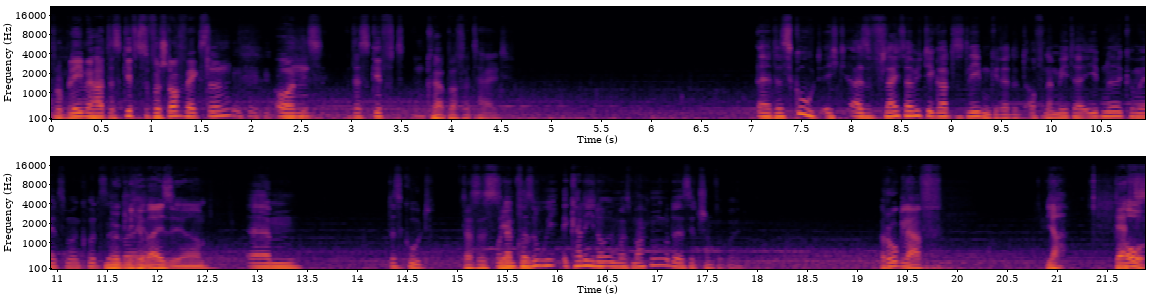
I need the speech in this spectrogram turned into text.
Probleme hat, das Gift zu verstoffwechseln und das Gift im Körper verteilt. Äh, das ist gut. Ich, also vielleicht habe ich dir gerade das Leben gerettet. Auf einer Metaebene können wir jetzt mal kurz. Möglicherweise, ja. Aber, ja. Ähm, das ist gut. Das ist Und sehr dann gut. versuche ich, kann ich noch irgendwas machen oder ist jetzt schon vorbei? Roglaf. Ja. Death, Oh,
